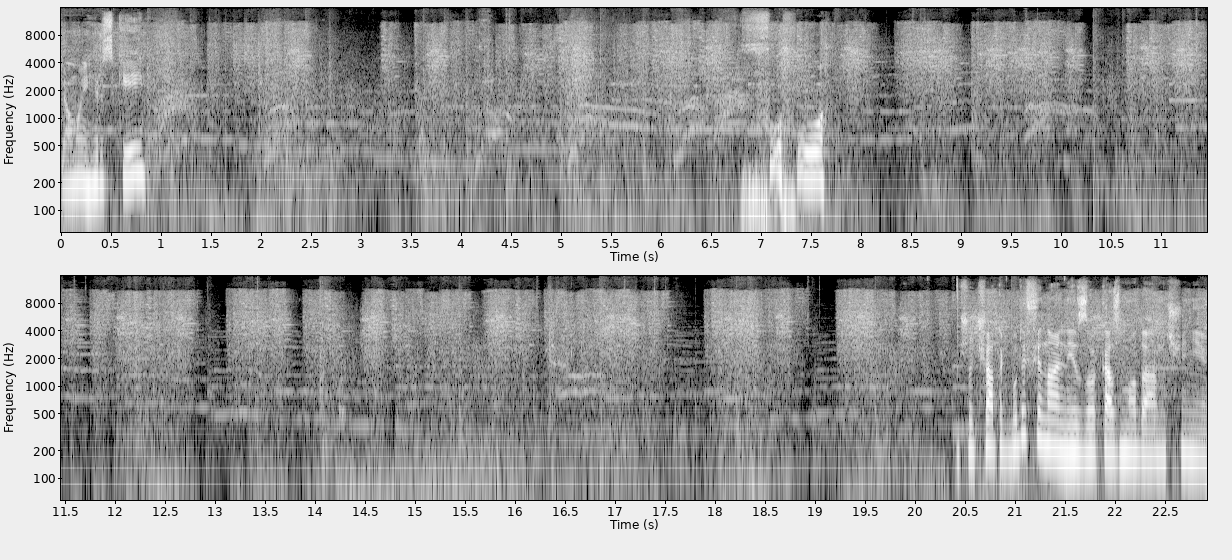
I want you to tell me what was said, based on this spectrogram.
Сьомий гірський. Хо-хо. Що чатик буде фінальний з ВК з Модан чи ні?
